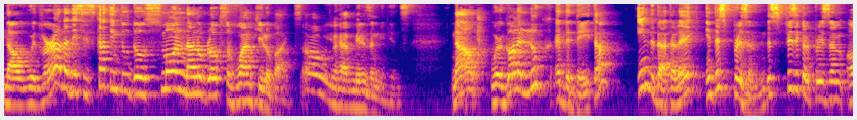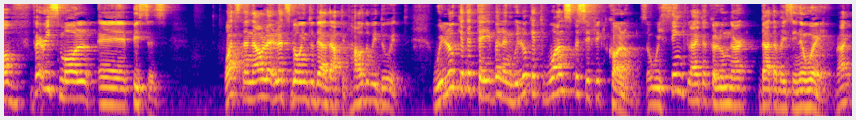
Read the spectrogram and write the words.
now with Varada, this is cut into those small nanoblocks of one kilobyte. So you have millions and millions. Now we're gonna look at the data in the data lake in this prism, this physical prism of very small uh, pieces. What's the, now let's go into the adaptive. How do we do it? We look at a table and we look at one specific column. So we think like a columnar database in a way, right?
